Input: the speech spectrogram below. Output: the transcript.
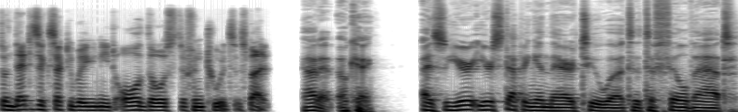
So that is exactly where you need all those different tools as well. Got it. Okay. So you're you're stepping in there to uh, to to fill that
